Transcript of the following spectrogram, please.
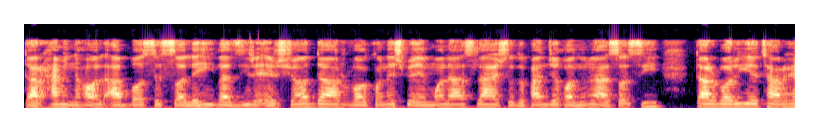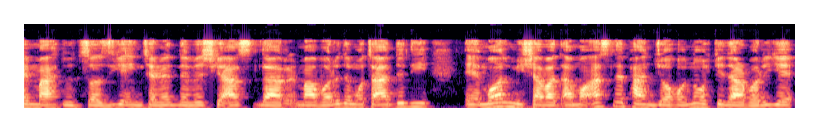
در همین حال عباس صالحی وزیر ارشاد در واکنش به اعمال اصل 85 قانون اساسی درباره طرح محدودسازی اینترنت نوشت که اصل در موارد متعددی اعمال می شود اما اصل 59 که درباره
